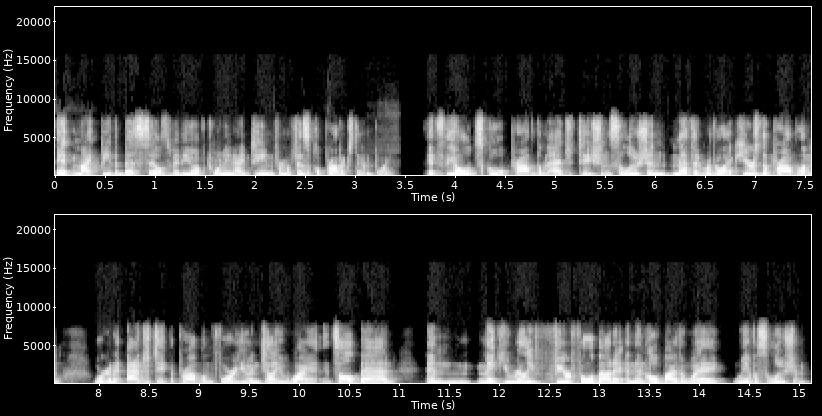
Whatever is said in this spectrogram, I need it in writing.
it might be the best sales video of 2019 from a physical product standpoint. It's the old school problem agitation solution method where they're like, here's the problem. We're going to agitate the problem for you and tell you why it's all bad and make you really fearful about it. And then, oh, by the way, we have a solution.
